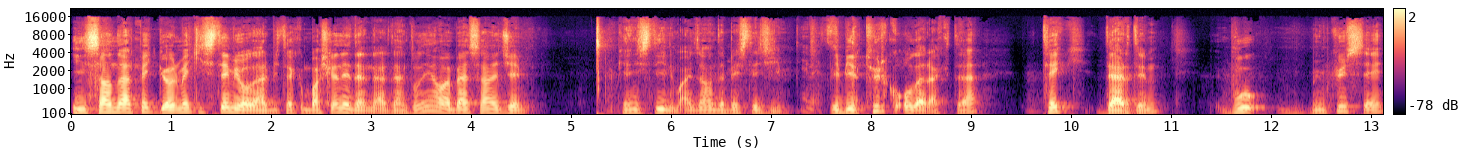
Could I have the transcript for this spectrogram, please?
insanlar pek görmek istemiyorlar bir takım başka nedenlerden dolayı ama ben sadece piyanist değilim. Aynı zamanda besteciyim. Evet. Ve bir Türk olarak da tek derdim bu mümkünse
